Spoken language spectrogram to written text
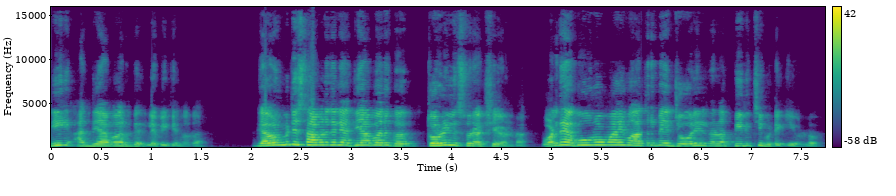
ഈ അധ്യാപകർക്ക് ലഭിക്കുന്നത്. ഗവൺമെന്റ് സ്ഥാപനത്തിലെ അധ്യാപകർക്ക് തൊഴിൽ സുരക്ഷയുണ്ട്. വളരെ അപൂർവമായി മാത്രമേ ജോലിയിൽ നിന്ന് പിരിച്ചുവിടുകയുള്ളൂ.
